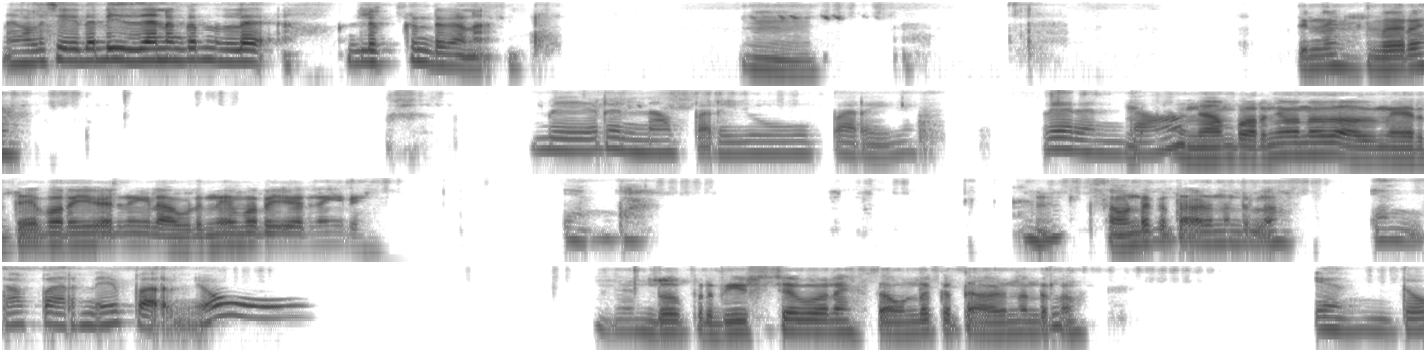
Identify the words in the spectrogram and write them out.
നിങ്ങൾ ചെയ്ത ഡിസൈൻ ഒക്കെ നല്ല ലുക്ക് ഉണ്ട് കാണാൻ. പിന്നെ വേറെ? വേറെ എന്നാ പറയൂ പറയൂ. വേറെന്താ? ഞാൻ പറഞ്ഞു വന്നത് അത് നേരത്തെ പറയുമായിരുന്നെങ്കിൽ അവിടുന്നേ പറയുമായിരുന്നെങ്കിൽ എന്താ? സൗണ്ട് ഒക്കെ താഴുന്നുണ്ടല്ലോ. എന്താ പറഞ്ഞേ പറഞ്ഞോ. എന്തോ പ്രതീക്ഷിച്ച പോലെ സൗണ്ട് ഒക്കെ താഴുന്നുണ്ടല്ലോ. എന്തോ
